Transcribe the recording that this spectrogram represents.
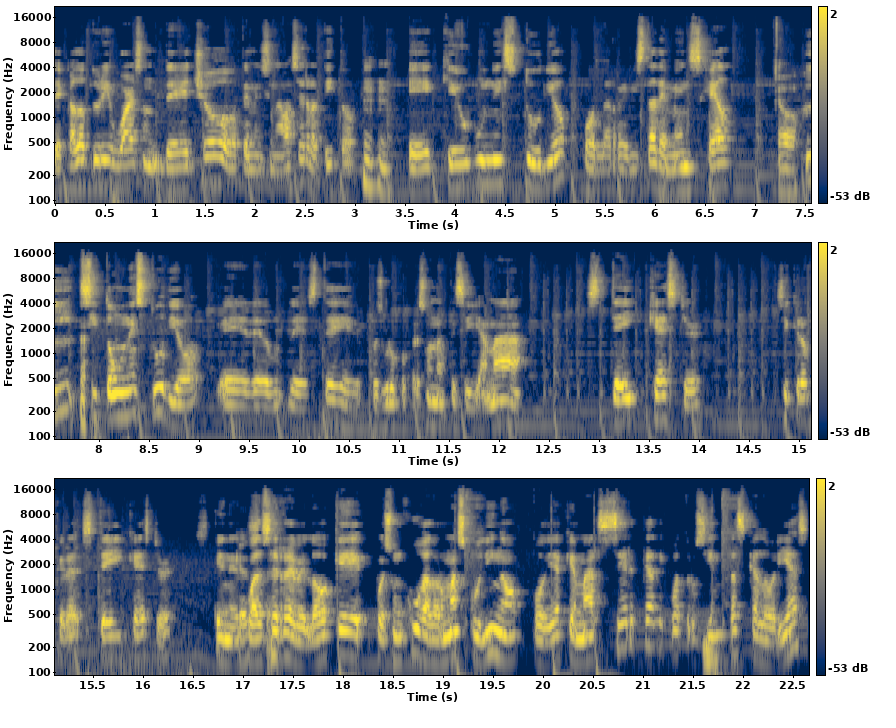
de Call of Duty Warzone, de hecho, te mencionaba hace ratito eh, que hubo un estudio por la revista de Men's Health Oh, y citó un estudio eh, de, de este pues, grupo persona que se llama Stay Kester, sí creo que era Stay Kester, en el ¿qué cual se reveló que pues un jugador masculino podía quemar cerca de 400 calorías,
